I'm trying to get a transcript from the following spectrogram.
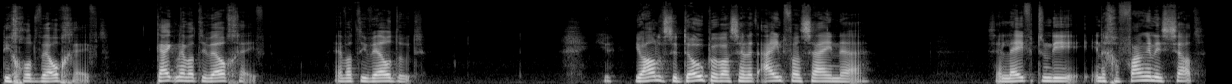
die God wel geeft. Kijk naar wat hij wel geeft. En wat hij wel doet. Johannes de Doper was aan het eind van zijn, uh, zijn leven toen hij in de gevangenis zat.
